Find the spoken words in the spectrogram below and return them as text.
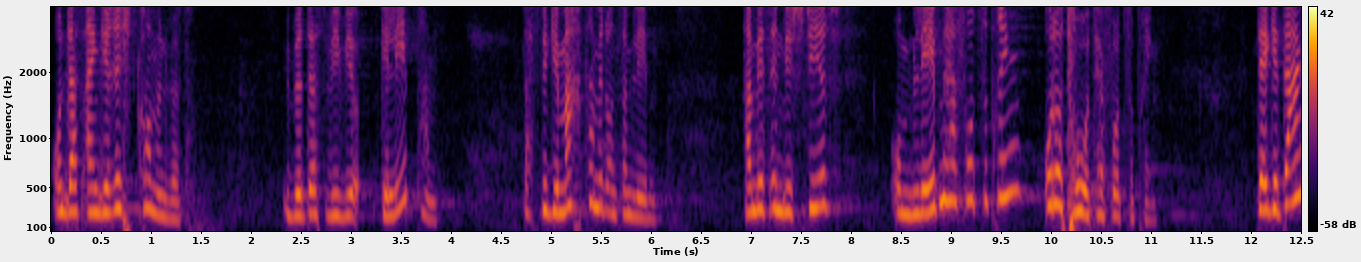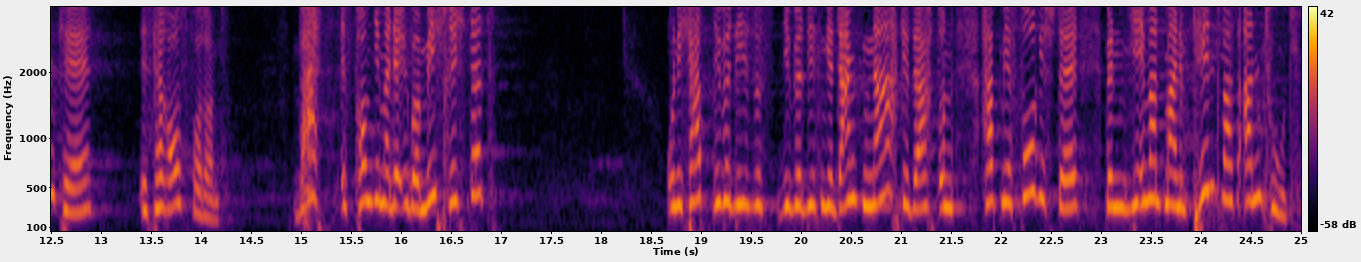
und dass ein Gericht kommen wird über das, wie wir gelebt haben was wir gemacht haben mit unserem Leben. Haben wir es investiert um Leben hervorzubringen oder Tod hervorzubringen. Der Gedanke ist herausfordernd. Was? Es kommt jemand, der über mich richtet? Und ich habe über, über diesen Gedanken nachgedacht und habe mir vorgestellt, wenn jemand meinem Kind was antut,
